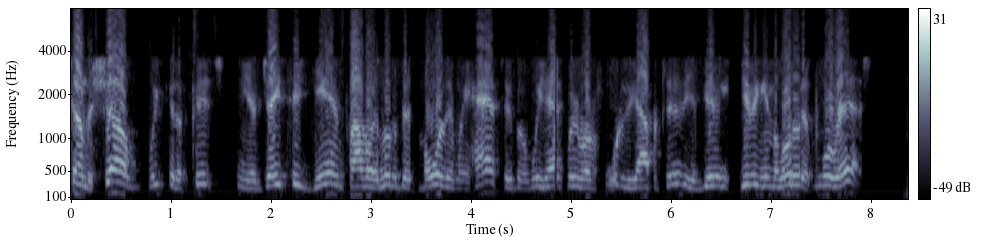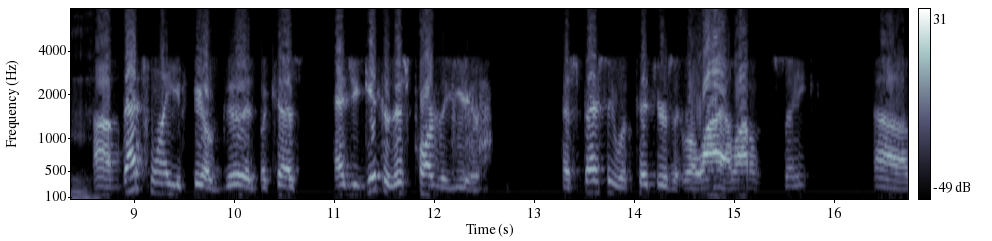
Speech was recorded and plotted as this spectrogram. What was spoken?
come to shove, we could have pitched, you know, JT Ginn probably a little bit more than we had to, but we had we were afforded the opportunity of giving giving him a little bit more rest. Uh, that's why you feel good because as you get to this part of the year, especially with pitchers that rely a lot on sink, uh,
